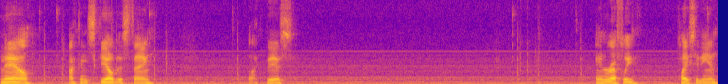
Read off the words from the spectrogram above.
Now, I can scale this thing, like this, and roughly place it in,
